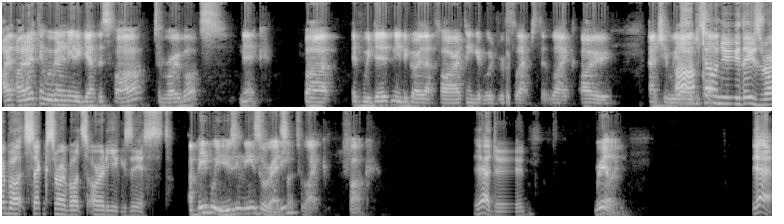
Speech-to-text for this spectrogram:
I, I don't think we're going to need to get this far to robots, Nick. But if we did need to go that far, I think it would reflect that, like, oh, Actually, we oh. I'm telling like, you, these robots, sex robots, already exist. Are people using these already so, to like fuck? Yeah, dude. Really? Yeah,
